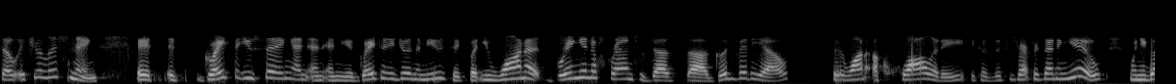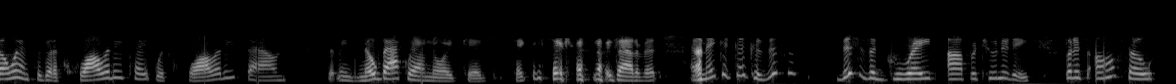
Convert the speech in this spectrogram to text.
So, if you're listening, it, it's great that you sing, and and and you're great that you're doing the music, but you want to bring in a friend who does uh, good video. So you want a quality because this is representing you when you go in. So get a quality tape with quality sound. That means no background noise, kids. Take the background noise out of it and make it good because this is this is a great opportunity. But it's also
